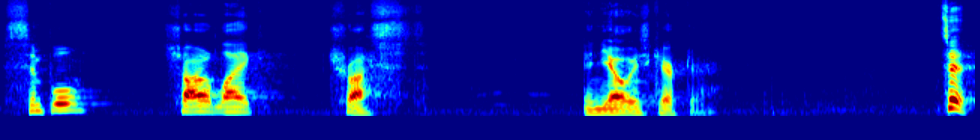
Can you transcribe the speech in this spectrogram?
simple, childlike trust in Yahweh's character. That's it.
